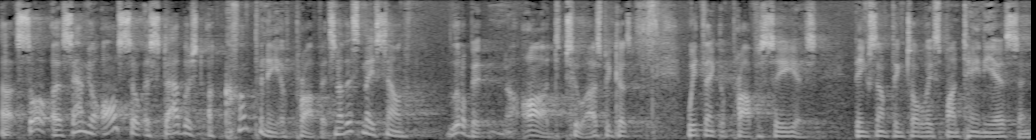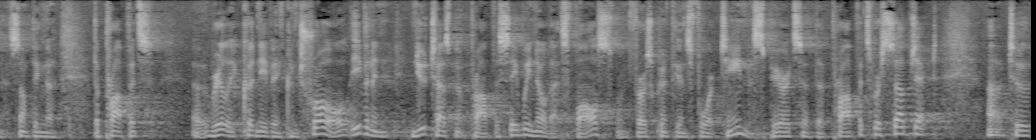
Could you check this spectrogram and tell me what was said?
uh, Saul, uh, Samuel also established a company of prophets. Now, this may sound a little bit odd to us because we think of prophecy as being something totally spontaneous and something the, the prophets really couldn't even control. Even in New Testament prophecy, we know that's false. In 1 Corinthians 14, the spirits of the prophets were subject uh, to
